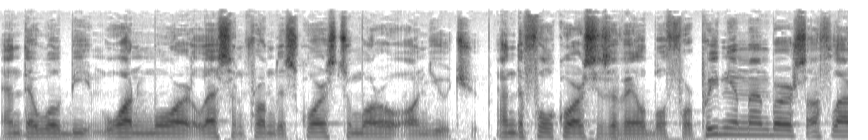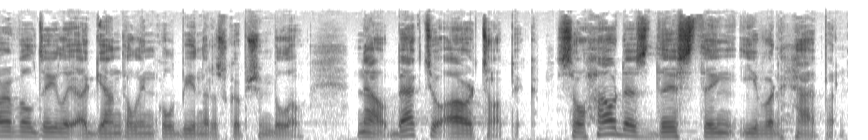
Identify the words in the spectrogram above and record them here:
and there will be one more lesson from this course tomorrow on YouTube. And the full course is available for premium members of Laravel Daily. Again, the link will be in the description below. Now, back to our topic. So how does this thing even happen?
